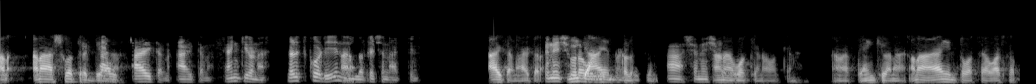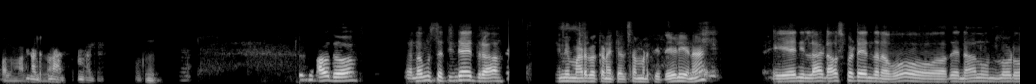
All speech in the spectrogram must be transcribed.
ಅಣ್ಣ ಅಣ್ಣ ಅಶ್ವಥ್ ರೆಡ್ಡಿ ಅಣ್ಣ. ಆಯ್ತಣ್ಣ ಆಯ್ತಣ್ಣ. ಥ್ಯಾಂಕ್ ಯು ಅಣ್ಣ. ಕಳಿಸ್ಕೊಡಿ ನಾನು ಹಾ. ಲೊಕೇಶನ್ ಹಾಕ್ತೀನಿ. ಆಯ್ತಣ್ಣ ಆಯ್ತಣ್ಣ. ಶನೇಶ್ವರ ಈಗ. ಕಳಿಸ್ತೀನಿ. ಹಾ ಅಣ್ಣ ಶನೇಶ್ವರ ಓಕೆ ಅಣ್ಣ ಓಕೆ ಅಣ್ಣ ಅಣ್ಣ ಥ್ಯಾಂಕ್ ಯು ಅಣ್ಣ. ಅಣ್ಣ ಇಂತ ಹೊಸ ವಾಟ್ಸಪ್ ಅಲ್ಲಿ ಮಾಡಿ, ಮಾಡ್ತೀನಿ ಮಾಡಿ, ಮಾಡಿ. ಹ್ಮ್. ಹೌದು. ನಮಸ್ತೆ ತಿಂಡಿ ಆಯ್ತ್ರಾ? ಇನ್ನೇ ಮಾಡ್ಬೇಕಣ್ಣ ಕೆಲಸ ಮಾಡ್ತಿದ್ದೆ. ಹೇಳಿ ಅಣ್ಣ. ಏನಿಲ್ಲ ಡಾಸ್ಪೇಟೆಯಿಂದ ನಾವು. ಅದೇ ನಾನು ಒಂದ್ ಲೋಡು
